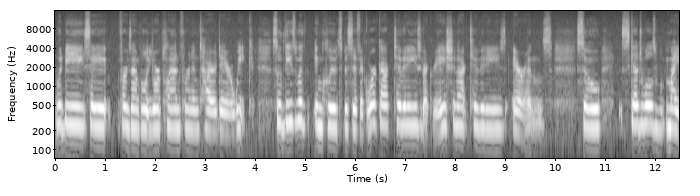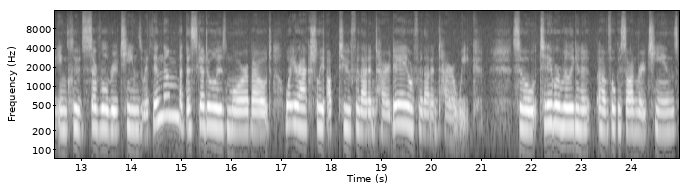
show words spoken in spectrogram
would be, say, for example, your plan for an entire day or week. So these would include specific work activities, recreation activities, errands. So Schedules might include several routines within them, but the schedule is more about what you're actually up to for that entire day or for that entire week. So, today we're really going to uh, focus on routines,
